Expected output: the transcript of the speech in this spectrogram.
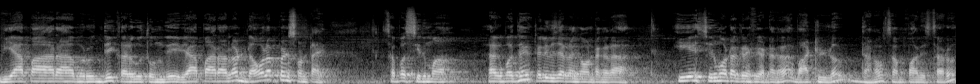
వ్యాపారాభివృద్ధి కలుగుతుంది. వ్యాపారాల్లో డెవలప్మెంట్స్ ఉంటాయి. సపోజ్ సినిమా లేకపోతే టెలివిజన్ రంగం ఉంటాం కదా. ఈ సినిమాటోగ్రఫీ అంట కదా వాటిల్లో ధనం సంపాదిస్తారు.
